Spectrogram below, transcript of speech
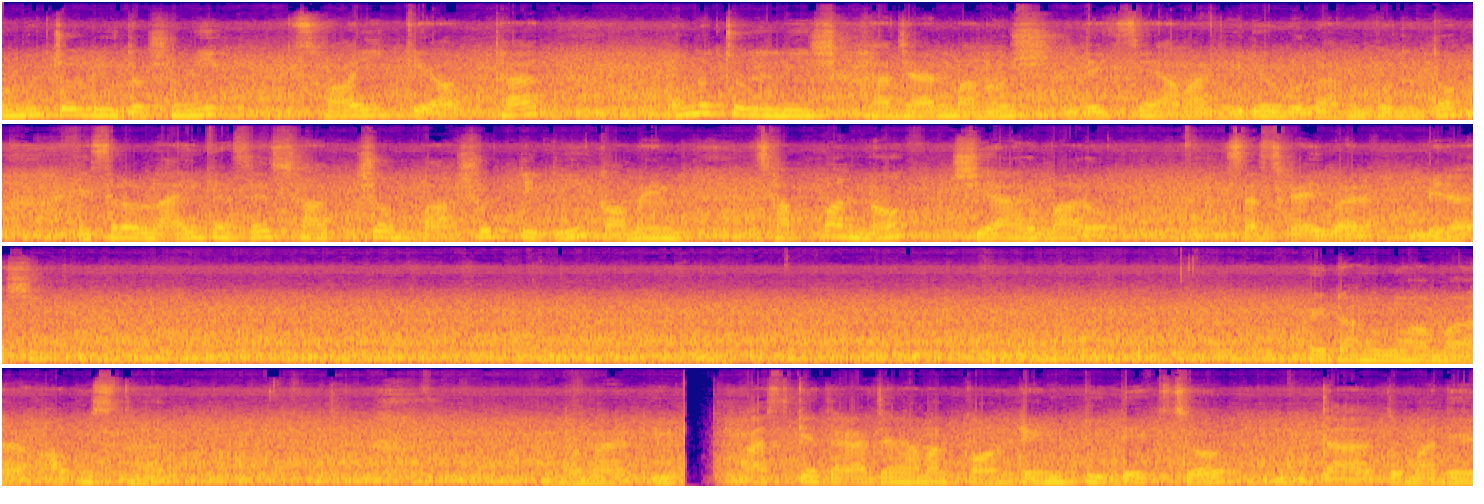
উনচল্লিশ দশমিক ছয় কে অর্থাৎ উনচল্লিশ হাজার মানুষ দেখছে আমার ভিডিওগুলো এখন পর্যন্ত। এছাড়াও লাইক আছে সাতশো বাষট্টিটি কমেন্ট ছাপ্পান্ন শেয়ার বারো সাবস্ক্রাইবার বিরাশি। এটা হলো আমার অবস্থা। আমার আজকে যারা যারা আমার কন্টেন্টটি দেখছ, তা তোমাদের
